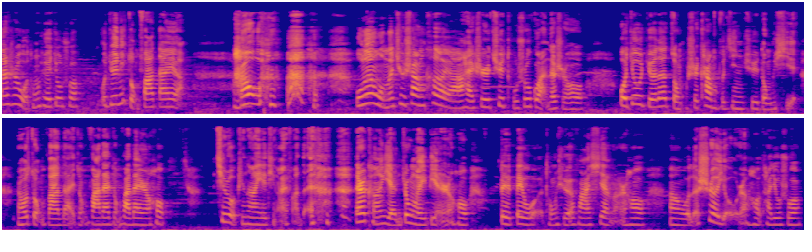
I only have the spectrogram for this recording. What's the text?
但是我同学就说，我觉得你总发呆呀。然后我 无论我们去上课呀，还是去图书馆的时候。我就觉得总是看不进去东西，然后总发呆，总发呆，总发呆。然后，其实我平常也挺爱发呆，但是可能严重了一点，然后被被我同学发现了。然后，嗯，我的舍友，然后他就说。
